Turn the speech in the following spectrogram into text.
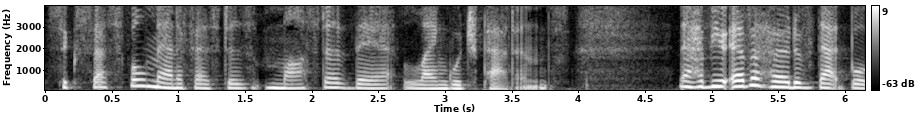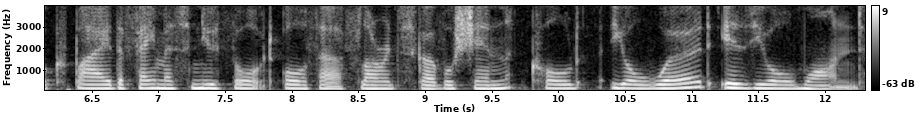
successful manifestors master their language patterns. Now, have you ever heard of that book by the famous New Thought author Florence Scovel Shinn called Your Word is Your Wand?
